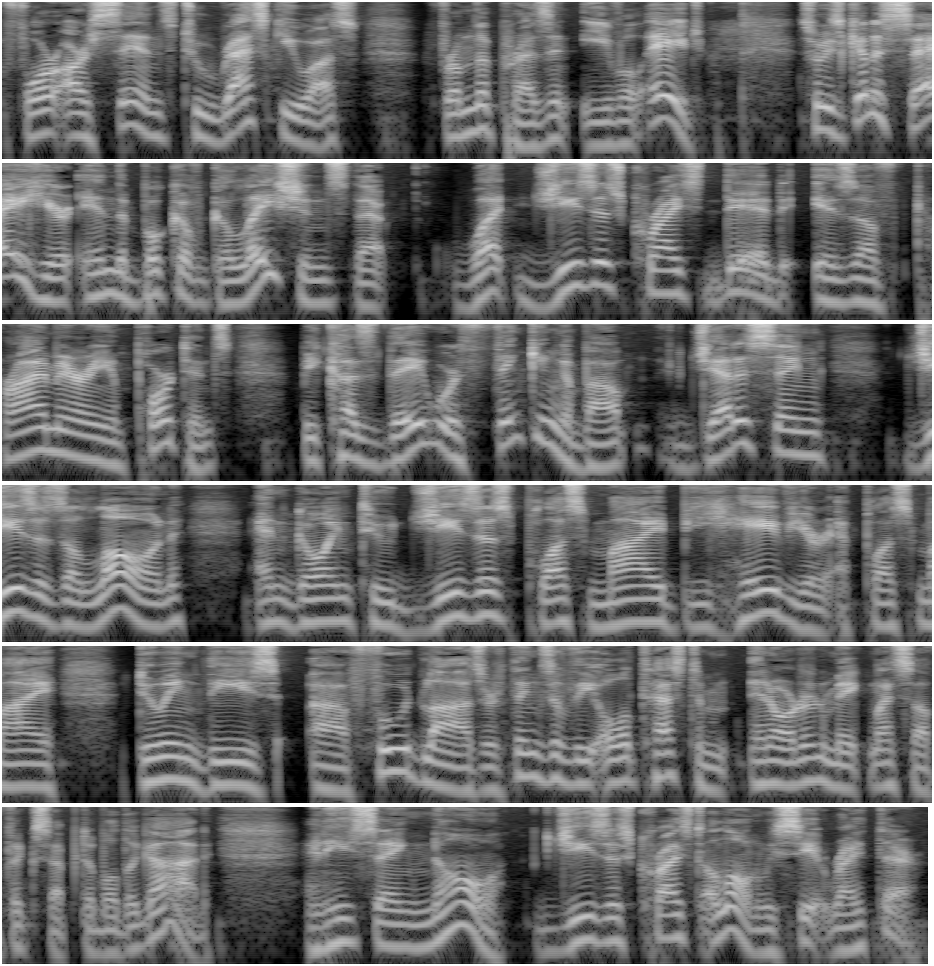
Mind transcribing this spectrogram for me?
for our sins to rescue us from the present evil age. So he's going to say here in the book of Galatians that what Jesus Christ did is of primary importance because they were thinking about jettisoning Jesus alone and going to Jesus plus my behavior and plus my doing these uh, food laws or things of the Old Testament in order to make myself acceptable to God. And he's saying, no, Jesus Christ alone. We see it right there.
